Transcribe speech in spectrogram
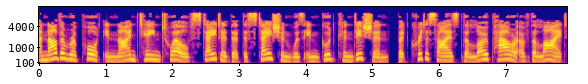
Another report in 1912 stated that the station was in good condition, but criticized the low power of the light,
